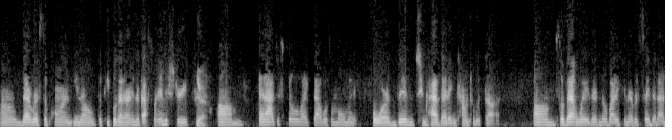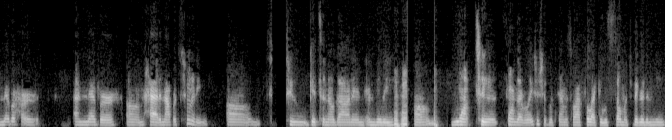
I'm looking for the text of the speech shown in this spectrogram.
um, that rests upon, you know, the people that are in the gospel industry. Yeah. Um, and I just feel like that was a moment for them to have that encounter with God. Um, so that way that nobody can ever say that I never heard, I never um, had an opportunity um, to get to know God and, and really mm-hmm. um, want to form that relationship with Him. And so I feel like it was so much bigger than me.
